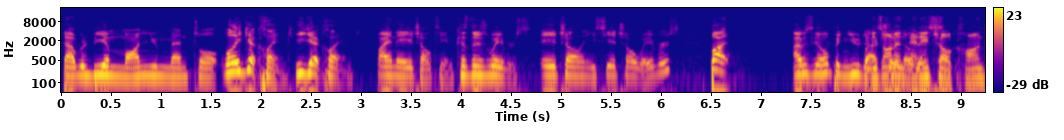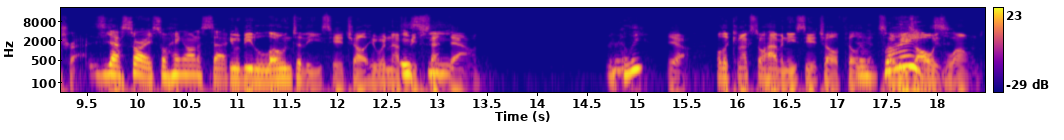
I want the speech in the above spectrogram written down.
that would be a monumental. Well, he get claimed. He get claimed by an AHL team because there's waivers, AHL and ECHL waivers. But I was hoping you'd. But he's on an actually know this. NHL contract. Yeah, sorry. So hang on a sec. He would be loaned to the ECHL. He wouldn't have to be sent he- down. Really? Yeah. Well, the Canucks don't have an ECHL affiliate, You're so he's right. always loaned.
